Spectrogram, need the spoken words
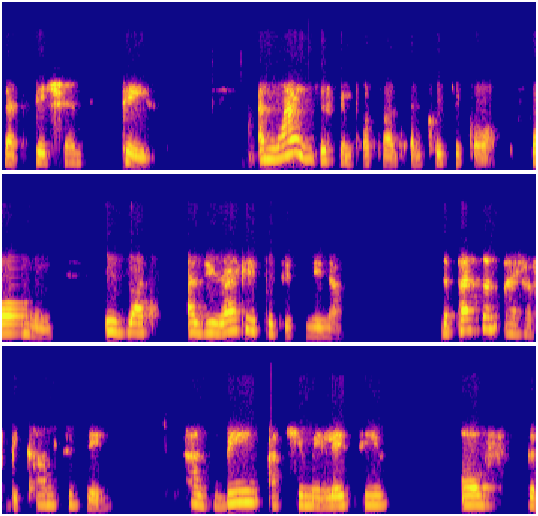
that patience pays. And why is this important and critical for me? Is that, as you rightly put it, Nina, the person I have become today has been accumulative of the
